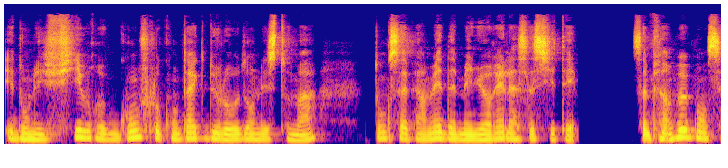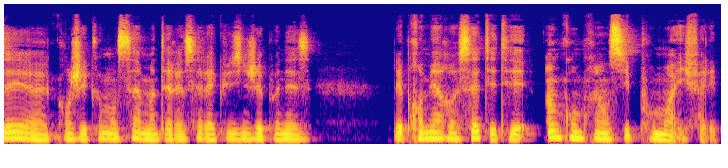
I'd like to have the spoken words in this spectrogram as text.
et dont les fibres gonflent au contact de l'eau dans l'estomac, donc ça permet d'améliorer la satiété. Ça me fait un peu penser euh, quand j'ai commencé à m'intéresser à la cuisine japonaise. Les premières recettes étaient incompréhensibles pour moi. Il fallait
